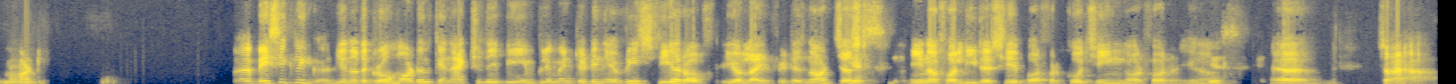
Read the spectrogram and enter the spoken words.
Model. Uh, basically, you know, the grow model can actually be implemented in every sphere of your life. It is not just, yes. you know, for leadership or for coaching or for, you know. Yes. Uh, so, I,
